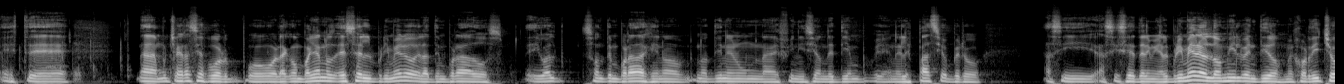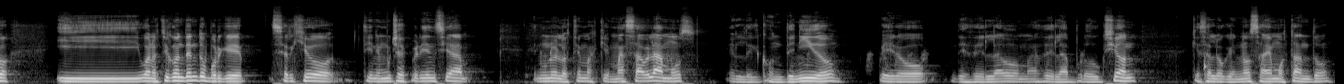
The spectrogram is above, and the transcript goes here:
Este, nada, muchas gracias por, por acompañarnos. Es el primero de la temporada 2. Igual son temporadas que no, no tienen una definición de tiempo en el espacio, pero así, así se termina. El primero del 2022, mejor dicho. Y bueno, estoy contento porque Sergio tiene mucha experiencia en uno de los temas que más hablamos, el del contenido, pero desde el lado más de la producción, que es algo que no sabemos tanto.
